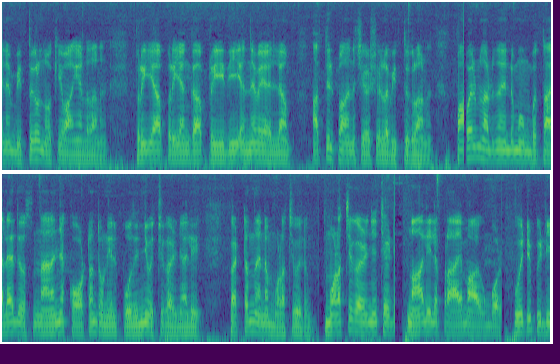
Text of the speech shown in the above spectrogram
ഇനം വിത്തുകൾ നോക്കി വാങ്ങേണ്ടതാണ്. പ്രിയ പ്രിയങ്ക പ്രീതി എന്നിവയെല്ലാം അത്യുൽപാദന ശേഷിയുള്ള വിത്തുകളാണ്. പാവൽ നടുന്നതിന് മുമ്പ് തലേ ദിവസം നനഞ്ഞ കോട്ടൺ തുണിയിൽ പൊതിഞ്ഞു വെച്ച് കഴിഞ്ഞാൽ പെട്ടെന്ന് തന്നെ മുളച്ചു വരും. മുളച്ചു കഴിഞ്ഞ് ചെടി നാലില പ്രായമാകുമ്പോൾ ഒരു പിടി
